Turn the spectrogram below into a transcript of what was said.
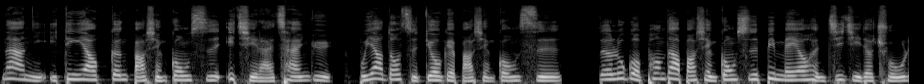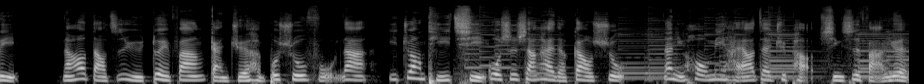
那你一定要跟保险公司一起来参与，不要都只丢给保险公司。则如果碰到保险公司并没有很积极的处理，然后导致于对方感觉很不舒服，那一状提起过失伤害的告诉，那你后面还要再去跑刑事法院，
